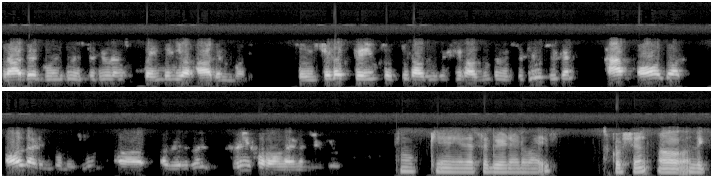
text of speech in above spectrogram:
rather going to institute and spending your hard-earned money. So instead of paying 50,000, 60,000 to institutes, you can have all that all that information uh, available free for online and YouTube. okay that's a great advice question uh, like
